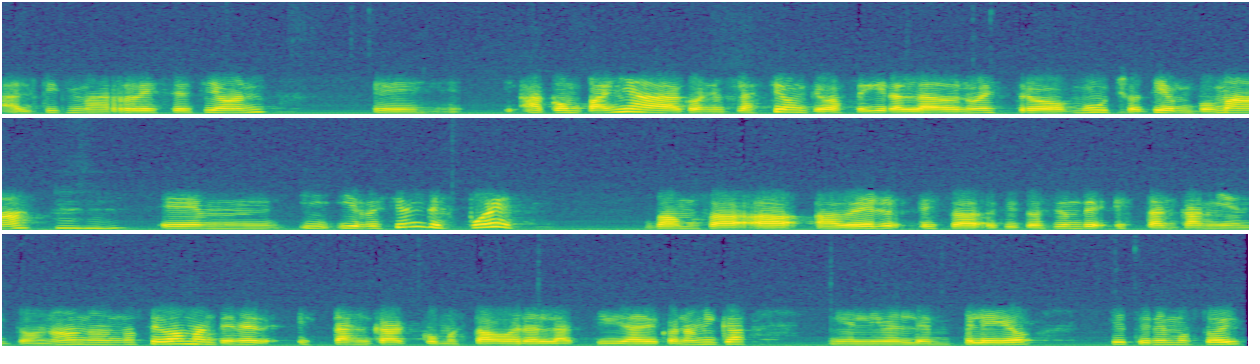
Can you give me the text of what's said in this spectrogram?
altísima recesión, eh, acompañada con inflación que va a seguir al lado nuestro mucho tiempo más, em, y, recién después vamos a, ver esa situación de estancamiento, ¿no? ¿no? No se va a mantener estanca como está ahora la actividad económica ni el nivel de empleo que tenemos hoy,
